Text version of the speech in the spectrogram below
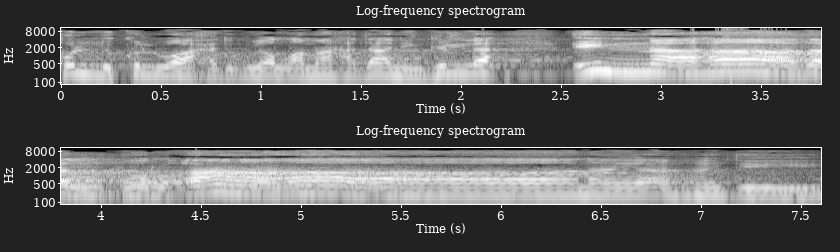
قل لكل واحد يقول الله ما هداني قل له إن هذا القرآن يهدي.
